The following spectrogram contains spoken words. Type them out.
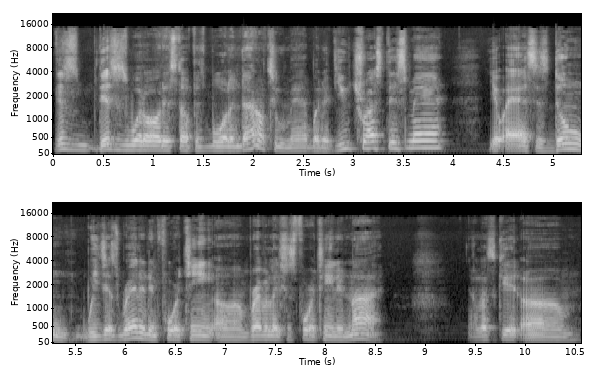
this is this is what all this stuff is boiling down to, man. But if you trust this man, your ass is doomed. We just read it in 14, um, Revelations 14 and 9. Now let's get um,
